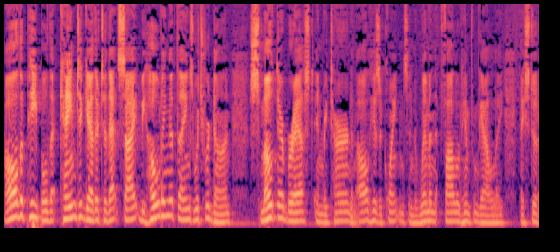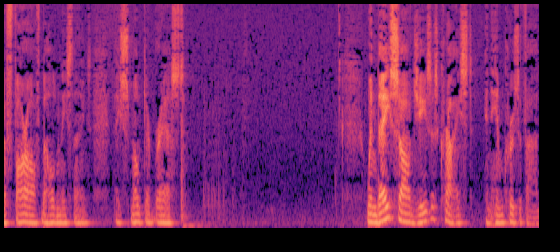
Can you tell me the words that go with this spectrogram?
All the people that came together to that sight, beholding the things which were done, smote their breast and returned, and all his acquaintance and the women that followed him from Galilee, they stood afar off beholding these things. They smote their breast. When they saw Jesus Christ and Him crucified.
